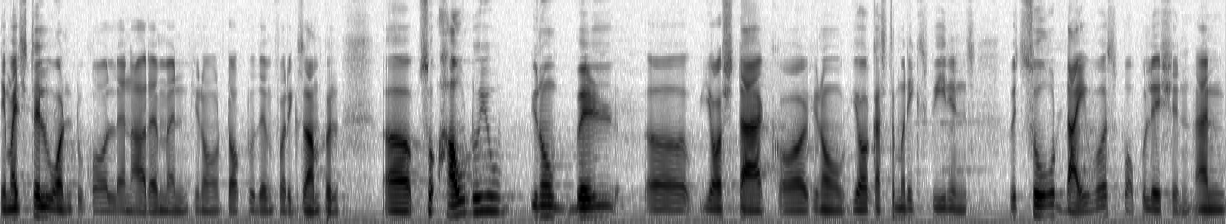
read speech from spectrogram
They might still want to call an RM and, you know, talk to them, for example. Uh, so how do you, you know, build uh, your stack or, you know, your customer experience with so diverse population and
